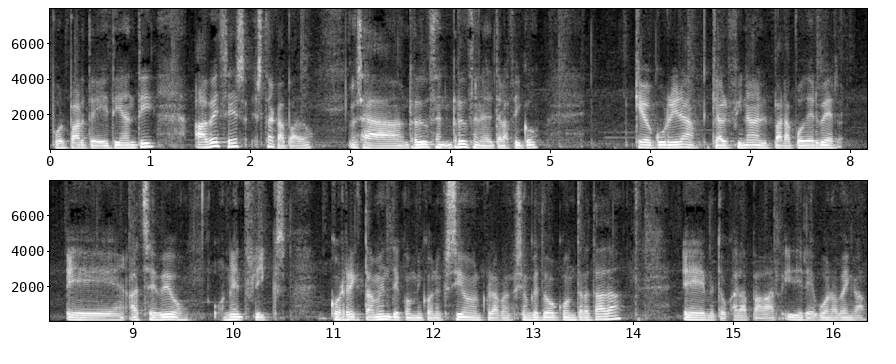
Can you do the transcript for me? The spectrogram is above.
por parte de ATT a veces está capado. O sea, reducen, reducen el tráfico. ¿Qué ocurrirá? Que al final, para poder ver eh, HBO o Netflix correctamente con mi conexión, con la conexión que tengo contratada, eh, me tocará pagar y diré, bueno, venga,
